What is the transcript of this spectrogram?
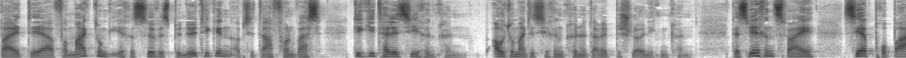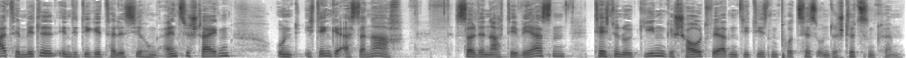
bei der Vermarktung Ihres Service benötigen, ob Sie davon was digitalisieren können automatisieren können damit beschleunigen können. Das wären zwei sehr probate Mittel, in die Digitalisierung einzusteigen. Und ich denke, erst danach sollte nach diversen Technologien geschaut werden, die diesen Prozess unterstützen können.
